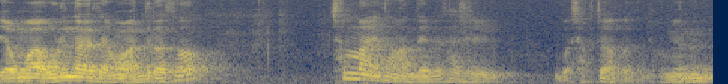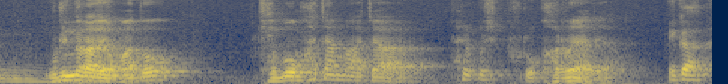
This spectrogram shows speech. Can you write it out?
영화 우리나라에서 영화 만들어서 천만 이상 안 되면 사실 뭐 적자거든요. 그러면 은 우리나라 영화도 개봉하자마자 8, 90% 걸어야 돼요. 그러니까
